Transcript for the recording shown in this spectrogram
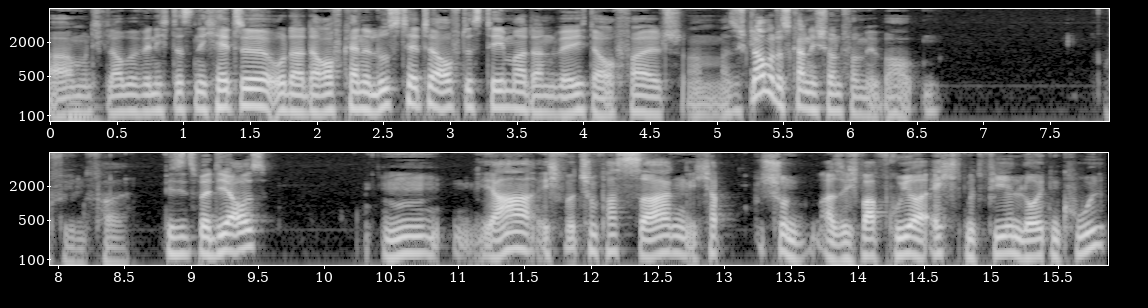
Ähm, und ich glaube, wenn ich das nicht hätte oder darauf keine Lust hätte auf das Thema, dann wäre ich da auch falsch. Ähm, also ich glaube, das kann ich schon von mir behaupten. Auf jeden Fall. Wie sieht's bei dir aus? Mm, ja, ich würde schon fast sagen, ich habe schon, also ich war früher echt mit vielen Leuten cool.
